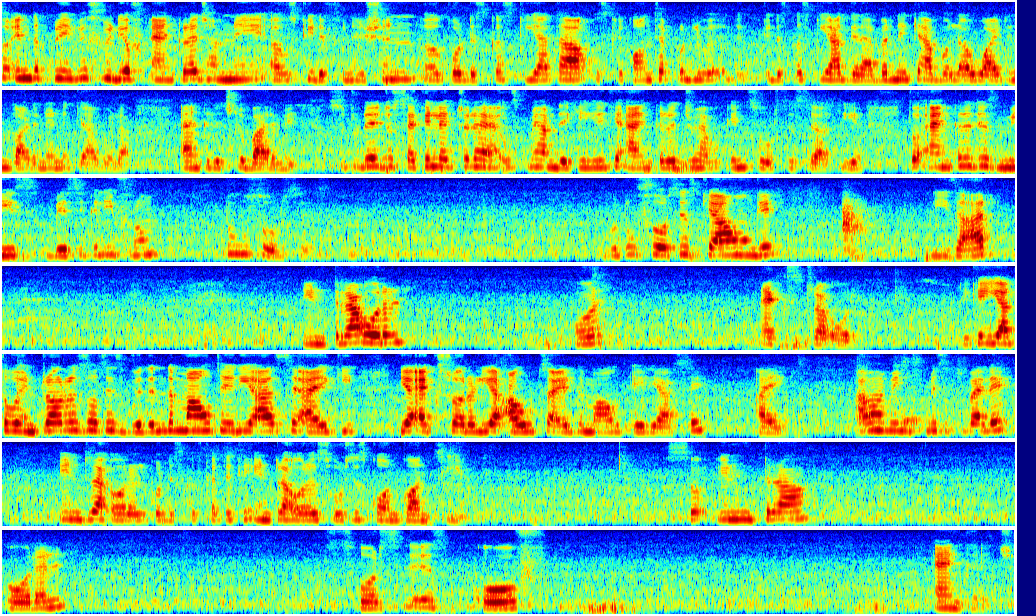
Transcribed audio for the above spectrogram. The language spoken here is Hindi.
So in the previous video of anchorage हमने उसकी डेफिनेशन को डिस्कस किया था। उसके कॉन्सेप्ट को डिस्कस किया। ग्रैबर ने क्या बोला? वाइट एंड गार्डनर ने क्या बोला? एंकरेज के बारे में। सो टुडे जो सेकंड लेक्चर है, उसमें हम देखेंगे कि एंकरेज जो है, वो किन सोर्सेज से आती है। तो anchorage is basically from two sources वो टू सोर्सेज क्या होंगे? दीज आर इंट्रा ओरल और एक्स्ट्रा ओरल ठीक है? या तो वो intraoral sources within the mouth area से आएगी, या एक्सट्राओरल या आउटसाइड द माउथ एरिया से आएगी। अब हम इसमें सबसे पहले इंट्रा ओरल को डिस्कस करते हैं कि इंट्रा ओरल सोर्सेज कौन कौन सी हैं। So intra oral sources of anchorage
